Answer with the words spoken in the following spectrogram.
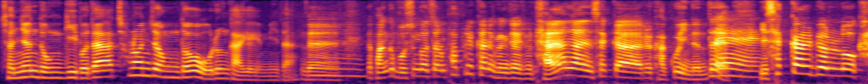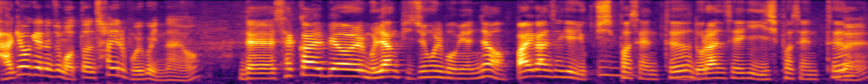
전년 동기보다 1,000원 정도 오른 가격입니다. 네, 음. 방금 보신 것처럼 파프리카는 굉장히 좀 다양한 색깔을 갖고 있는데 네. 이 색깔별로 가격에는 좀 어떤 차이를 보이고 있나요? 네, 색깔별 물량 비중을 보면요. 빨간색이 60%, 노란색이 20%, 네.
